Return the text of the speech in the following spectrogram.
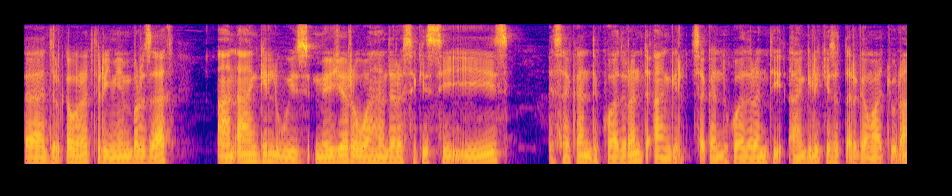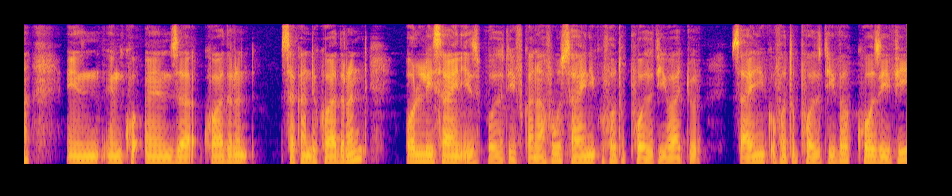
jalqaba irratti remember that an angle with measure 160 is second quadrant angle. Second quadrant angle keessatti argamaa jechuudha. In, in, in the quadrant second quadrant only sign is positive. Kanaafuu saayinii qofatu positive jechuudha saayinii qofatu positive koozii fi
